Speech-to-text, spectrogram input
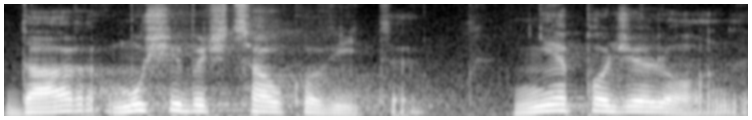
Dar musi być całkowity, niepodzielony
